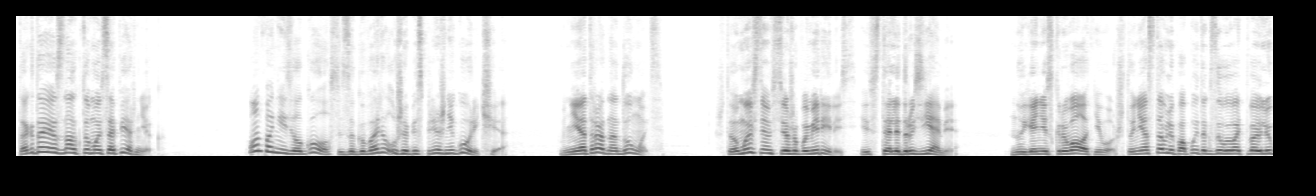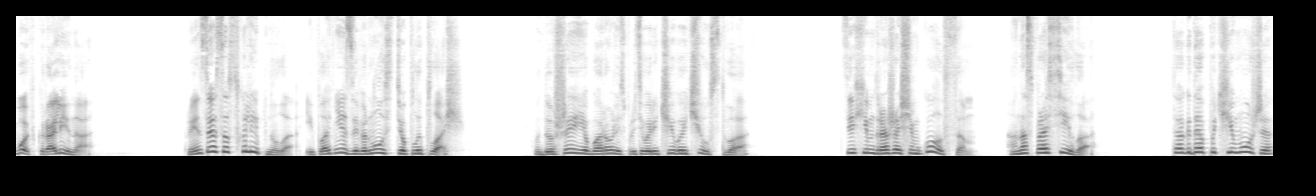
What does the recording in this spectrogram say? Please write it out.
тогда я знал, кто мой соперник». Он понизил голос и заговорил уже без прежней горечи. «Мне отрадно думать, что мы с ним все же помирились и стали друзьями. Но я не скрывал от него, что не оставлю попыток завоевать твою любовь, Каролина!» Принцесса всхлипнула и плотнее завернулась в теплый плащ. В душе ее боролись противоречивые чувства. Тихим дрожащим голосом она спросила. «Тогда почему же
